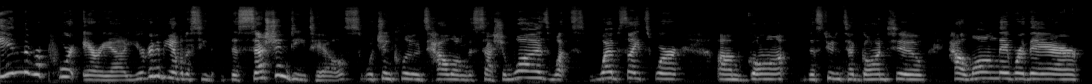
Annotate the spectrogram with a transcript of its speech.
in the report area, you're going to be able to see the session details, which includes how long the session was, what websites were um, gone, the students had gone to, how long they were there.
